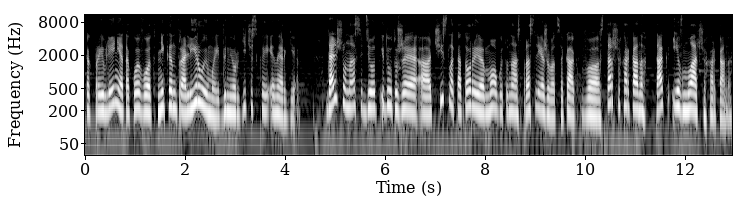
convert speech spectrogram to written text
как проявление такой вот неконтролируемой демиургической энергии. Дальше у нас идет, идут уже а, числа, которые могут у нас прослеживаться как в старших арканах, так и в младших арканах.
